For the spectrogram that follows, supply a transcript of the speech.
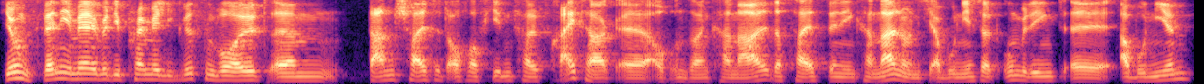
Jungs, wenn ihr mehr über die Premier League wissen wollt, ähm, dann schaltet auch auf jeden Fall Freitag äh, auf unseren Kanal. Das heißt, wenn ihr den Kanal noch nicht abonniert habt, unbedingt äh, abonnieren.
